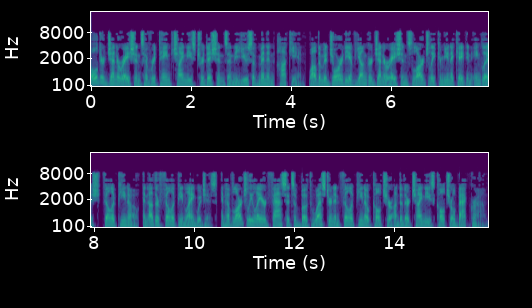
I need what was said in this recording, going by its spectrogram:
Older generations have retained Chinese traditions and the use of Minnan Hokkien, while the majority of younger generations largely communicate in English, Filipino, and other Philippine languages, and have largely layered facets of both Western and Filipino culture onto their Chinese cultural background.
